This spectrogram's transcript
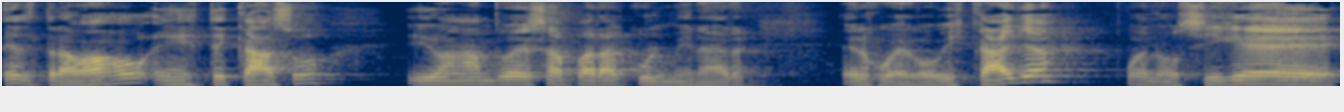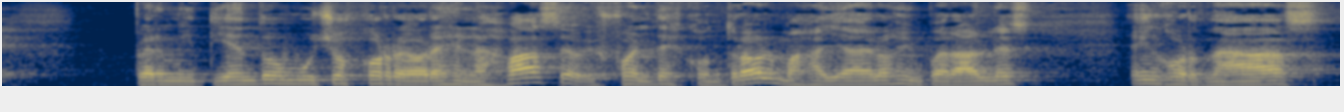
el trabajo. En este caso, Iván Anduesa para culminar el juego. Vizcaya, bueno, sigue permitiendo muchos corredores en las bases. Hoy fue el descontrol, más allá de los imparables en jornadas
